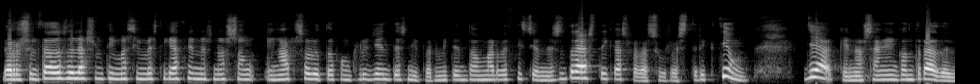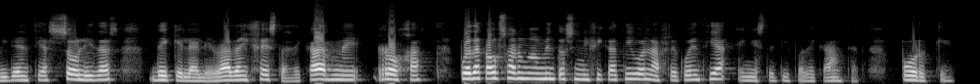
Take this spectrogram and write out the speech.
los resultados de las últimas investigaciones no son en absoluto concluyentes ni permiten tomar decisiones drásticas para su restricción, ya que no se han encontrado evidencias sólidas de que la elevada ingesta de carne roja pueda causar un aumento significativo en la frecuencia en este tipo de cáncer, porque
